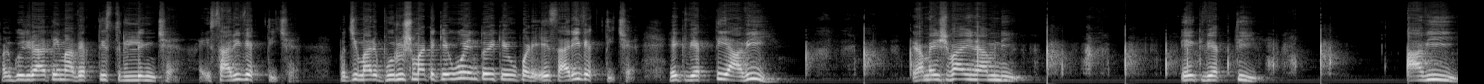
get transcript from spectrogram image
પણ ગુજરાતીમાં વ્યક્તિ સ્ત્રીલિંગ છે. એ સારી વ્યક્તિ છે. પછી મારે પુરુષ માટે કેવું હોય ને તો એ કેવું પડે. એ સારી વ્યક્તિ છે. એક વ્યક્તિ આવી, રમેશભાઈ નામની, એક વ્યક્તિ આવી,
